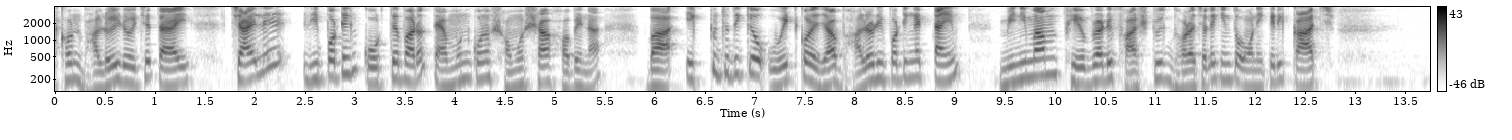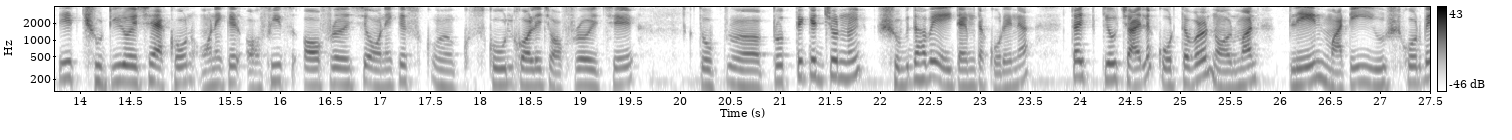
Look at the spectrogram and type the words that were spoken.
এখন ভালোই রয়েছে, তাই চাইলে রিপোর্টিং করতে পারো, তেমন কোনো সমস্যা হবে না। বা একটু যদি কেউ ওয়েট করে যাও, ভালো রিপোর্টিংয়ের time minimum February first week ধরা চলে, কিন্তু অনেকেরই কাজ এর ছুটি রয়েছে এখন, অনেকের অফিস অফ রয়েছে, অনেকের স্কুল কলেজ অফ রয়েছে। তো প্রত্যেকের জন্যই সুবিধা হবে এই টাইমটা করে নেওয়া তাই কেউ চাইলে করতে পারো নর্মাল প্লেন মাটি ইউজ করবে।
